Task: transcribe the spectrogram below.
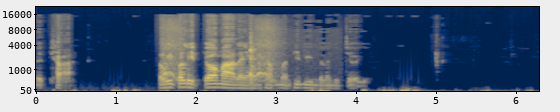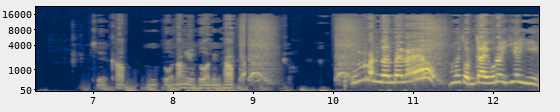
เด็ดขาดแล้ ววิปริตก็มาแล้วนะครับ เหมือนที่บีมกำลังจะเจออยู่โอเคครับ มีตัวนั่งอยู่ตัวหนึ่งครับ มันเดินไปแล้ว ไม่สนใจกูด้วยเฮียยิง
